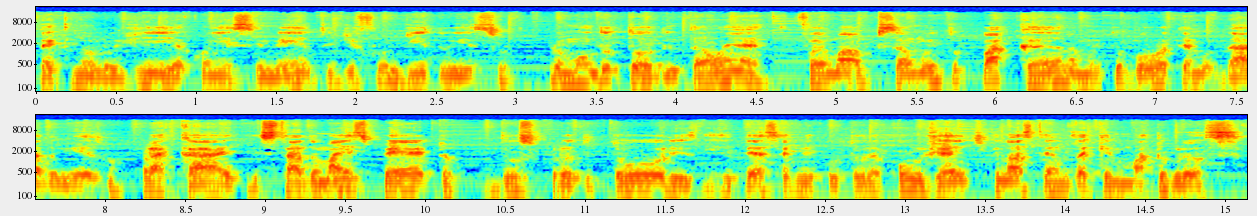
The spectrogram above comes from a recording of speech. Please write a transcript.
tecnologia, conhecimento e difundido isso para o mundo todo. Então é foi uma opção muito bacana, muito boa ter mudado mesmo para cá, estado mais perto dos produtores e dessa agricultura pujante que nós temos aqui no Mato Grosso.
